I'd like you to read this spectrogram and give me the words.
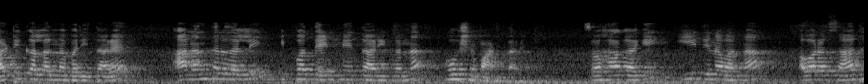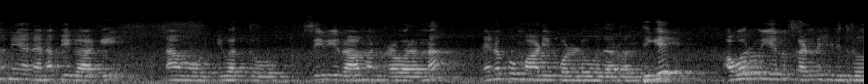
ಆರ್ಟಿಕಲನ್ನು ಬರೀತಾರೆ. ಆ ನಂತರದಲ್ಲಿ ಇಪ್ಪತ್ತೆಂಟನೇ ತಾರೀಕನ್ನು ಘೋಷ ಮಾಡ್ತಾರೆ. ಸೊ ಹಾಗಾಗಿ ಈ ದಿನವನ್ನು ಅವರ ಸಾಧನೆಯ ನೆನಪಿಗಾಗಿ ನಾವು ಇವತ್ತು ಸಿ ವಿ ರಾಮನ್ರವರನ್ನು ನೆನಪು ಮಾಡಿಕೊಳ್ಳುವುದರೊಂದಿಗೆ ಅವರು ಏನು ಕಂಡು ಹಿಡಿದ್ರು,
